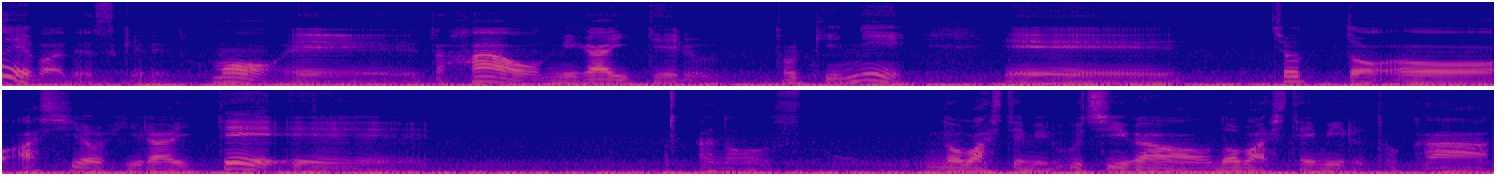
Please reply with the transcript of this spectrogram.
例えばですけれども、えーと、歯を磨いている時に、えー、ちょっと足を開いて、えー、あの、伸ばしてみる。内側を伸ばしてみるとか、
